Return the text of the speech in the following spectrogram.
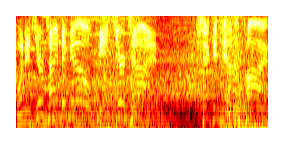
When it's your time to go, it's your time. Second down and five.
